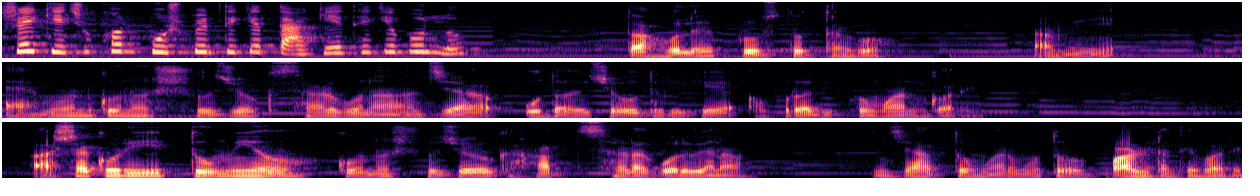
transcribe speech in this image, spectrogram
সে কিছুক্ষণ পুষ্পের দিকে তাকিয়ে থেকে বলল তাহলে প্রস্তুত থাকো। আমি এমন কোনো সুযোগ ছাড়ব না যা উদয় চৌধুরীকে অপরাধী প্রমাণ করে। আশা করি তুমিও কোনো সুযোগ হাতছাড়া করবে না যা তোমার মতো পাল্টাতে পারে।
